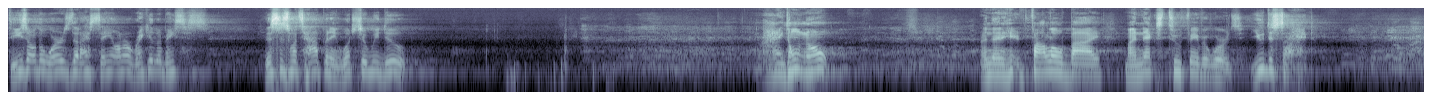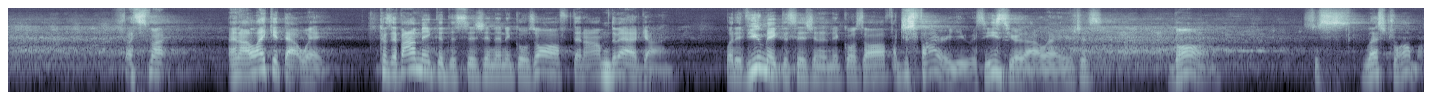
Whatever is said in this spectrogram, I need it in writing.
These are the words that I say on a regular basis. This is what's happening. What should we do? I don't know. And then followed by my next two favorite words you decide. That's my, and I like it that way. Because if I make the decision and it goes off, then I'm the bad guy. But if you make decision and it goes off, I just fire you. It's easier that way. You're just gone. It's just less drama.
